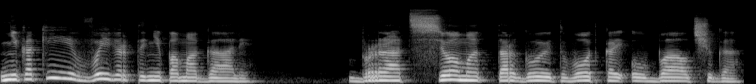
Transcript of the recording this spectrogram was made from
никакие выверты не помогали. Брат Сёма торгует водкой у Балчуга.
